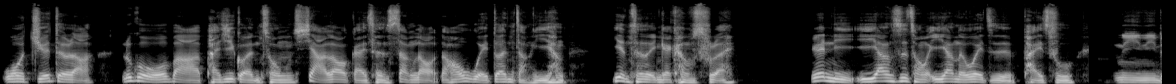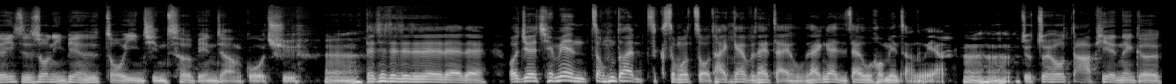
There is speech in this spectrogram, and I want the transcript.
我觉得啦，如果我把排气管从下绕改成上绕，然后尾端长一样，验车的应该看不出来，因为你一样是从一样的位置排出。你你的意思是说，你变成是走引擎侧边这样过去？嗯，对对对对对对对对，我觉得前面中段怎么走，他应该不太在乎，他应该只在乎后面长怎么样。嗯哼，就最后大片那个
